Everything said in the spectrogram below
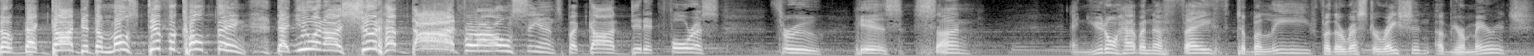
the, that God did the most difficult thing that you and I should have died for our own sins, but God did it for us through His Son. And you don't have enough faith to believe for the restoration of your marriage.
